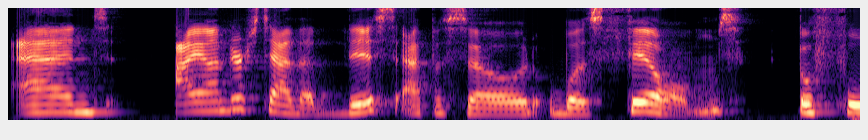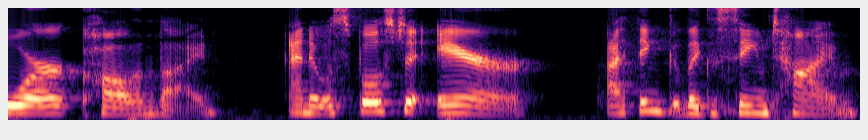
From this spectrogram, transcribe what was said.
And I understand that this episode was filmed before Columbine and it was supposed to air, I think, like the same time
